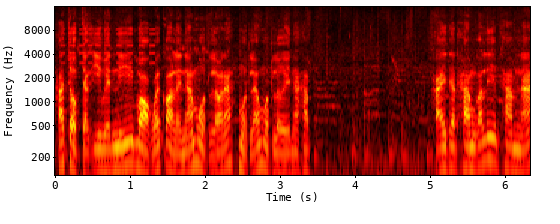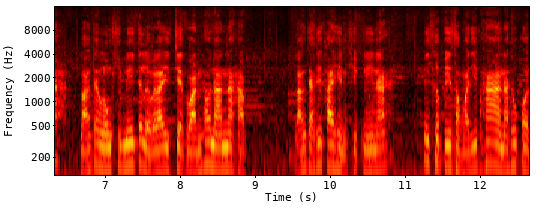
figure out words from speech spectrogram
ถ้าจบจากอีเวนต์นี้บอกไว้ก่อนเลยนะหมดแล้วนะหมดแล้วหมดเลยนะครับ ใครจะทำก็รีบทำนะ หลังจากลงคลิปนี้จะเหลือเวลาอีก 7 วันเท่านั้นนะครับ หลังจากที่ใครเห็นคลิปนี้นะ นี่คือปี 2025 นะทุกคน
